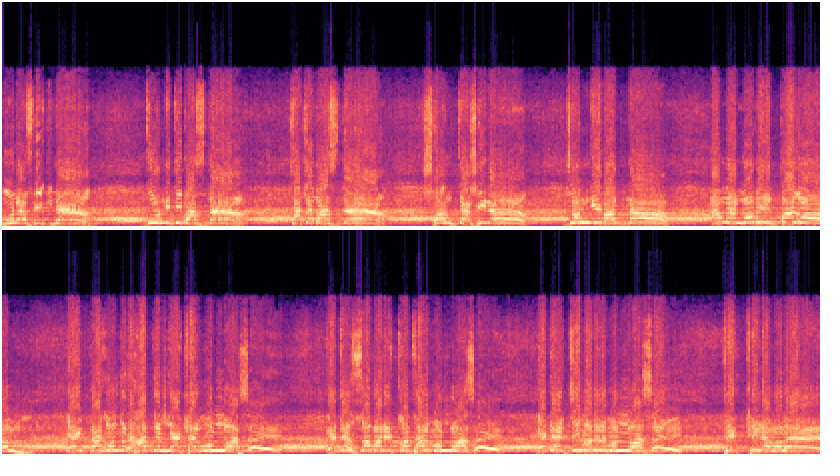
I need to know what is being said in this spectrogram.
মুনাফিক না দুর্নীতিবাজ না চাচাবাজ না সন্ত্রাসী না জঙ্গিবাদ না। আমরা নবীর পাগল। এই পাগলদের হাতে লেখার মূল্য আছে এদের জবানের কথার মূল্য আছে। এদের জীবনের মূল্য আছে। ঠিক কিনা বলেন?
